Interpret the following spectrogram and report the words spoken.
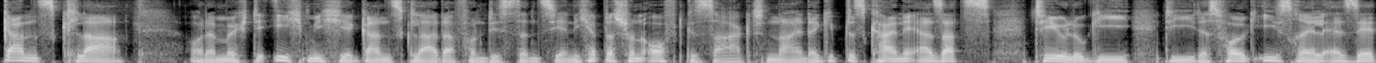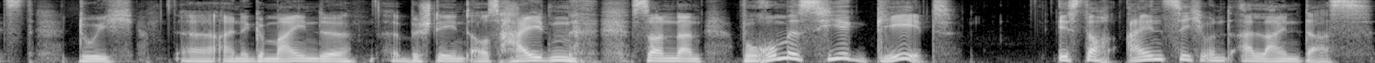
ganz klar oder möchte ich mich hier ganz klar davon distanzieren? Ich habe das schon oft gesagt. Nein, da gibt es keine Ersatztheologie, die das Volk Israel ersetzt durch äh, eine Gemeinde äh, bestehend aus Heiden, sondern worum es hier geht, ist doch einzig und allein das.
